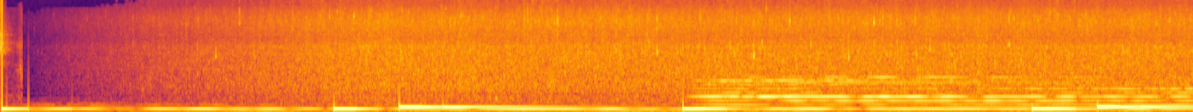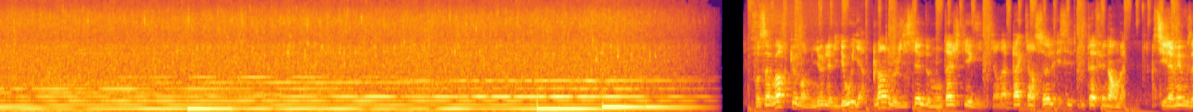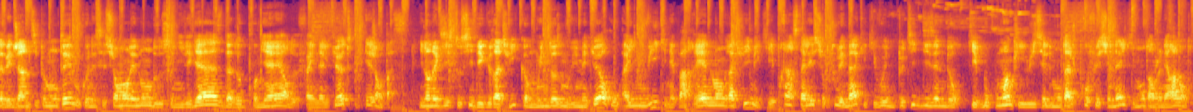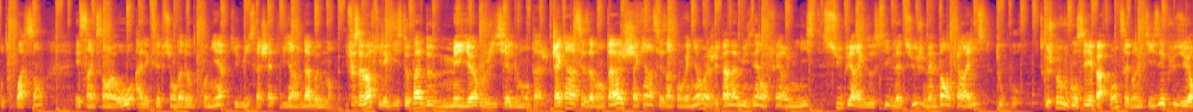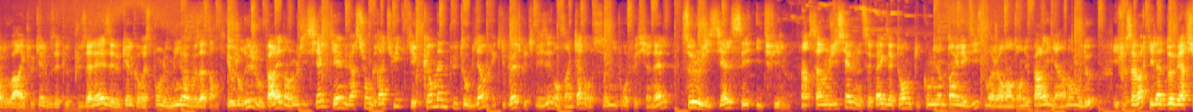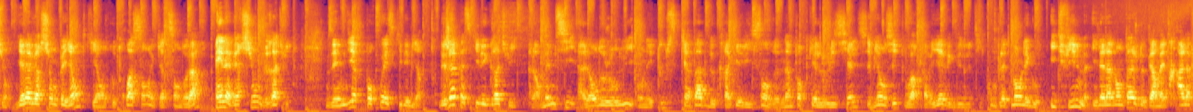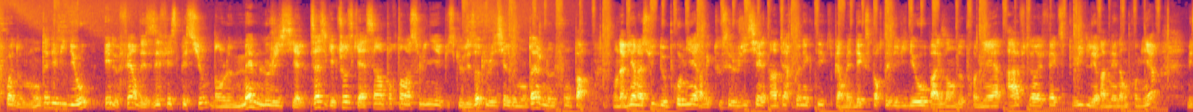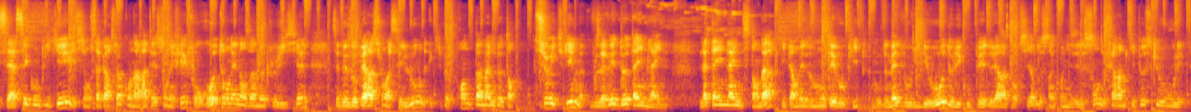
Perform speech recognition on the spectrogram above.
savoir que dans le milieu de la vidéo, il y a plein de logiciels de montage qui existent. Il n'y en a pas qu'un seul et c'est tout à fait normal. Si jamais vous avez déjà un petit peu monté, vous connaissez sûrement les noms de Sony Vegas, d'Adobe Premiere, de Final Cut et j'en passe. Il en existe aussi des gratuits comme Windows Movie Maker ou iMovie qui n'est pas réellement gratuit mais qui est préinstallé sur tous les Mac et qui vaut une petite dizaine d'euros, qui est beaucoup moins que les logiciels de montage professionnels qui montent en général entre 300 et 500 euros, à l'exception d'Adobe Premiere qui lui s'achète via un abonnement. Il faut savoir qu'il n'existe pas de meilleur logiciel de montage. Chacun a ses avantages, chacun a ses inconvénients et je vais pas m'amuser à en faire une liste super exhaustive là-dessus, je vais même pas en faire la liste tout court. Ce que je peux vous conseiller par contre, c'est d'en utiliser plusieurs, de voir avec lequel vous êtes le plus à l'aise et lequel correspond le mieux à vos attentes. Et aujourd'hui, je vais vous parler d'un logiciel qui a une version gratuite qui est quand même plutôt bien et qui peut être utilisé dans un cadre semi-professionnel. Ce logiciel, c'est HitFilm. Hein, c'est un logiciel, je ne sais pas exactement depuis combien de temps il existe, moi j'en ai entendu parler il y a un an ou deux. Il faut savoir qu'il a deux versions. Il y a la version payante qui est entre 300 et 400 dollars et la version gratuite. Vous allez me dire pourquoi est-ce qu'il est bien? Déjà parce qu'il est gratuit. Alors même si à l'heure d'aujourd'hui on est tous capables de craquer les licences de n'importe quel logiciel, c'est bien aussi de pouvoir travailler avec des outils complètement légaux. HitFilm, il a l'avantage de permettre à la fois de monter des vidéos et de faire des effets spéciaux dans le même logiciel. Ça c'est quelque chose qui est assez important à souligner puisque les autres logiciels de montage ne le font pas. On a bien la suite de Premiere avec tous ces logiciels interconnectés qui permettent d'exporter des vidéos par exemple de Premiere à After Effects puis de les ramener dans Premiere, mais c'est assez compliqué et si on s'aperçoit qu'on a raté son effet, il faut retourner dans un autre logiciel. C'est des opérations assez lourdes et qui peuvent prendre pas mal de temps. Sur HitFilm, vous avez deux timelines. La timeline standard qui permet de monter vos clips, donc de mettre vos vidéos, de les couper, de les raccourcir, de synchroniser le son, de faire un petit peu ce que vous voulez.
